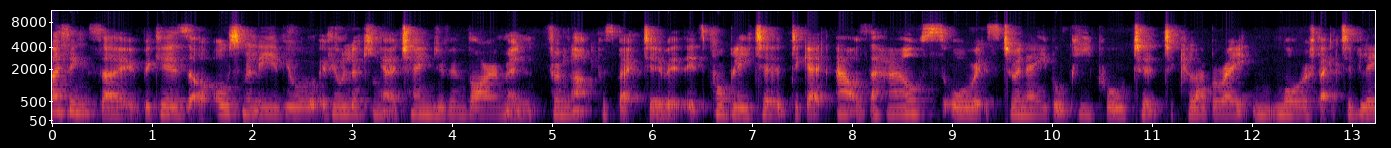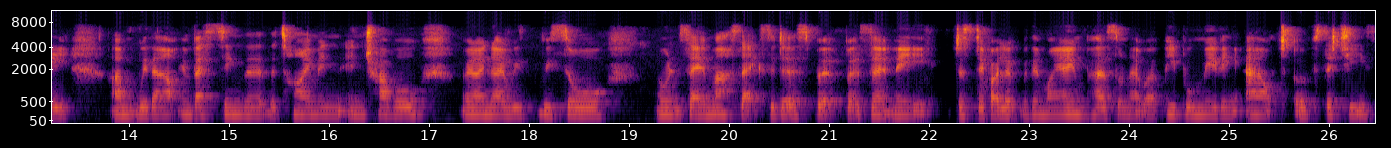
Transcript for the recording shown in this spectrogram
I think so because ultimately, if you're if you're looking at a change of environment from that perspective, it, it's probably to to get out of the house or it's to enable people to to collaborate more effectively um, without investing the the time in in travel. I mean, I know we we saw I wouldn't say a mass exodus, but but certainly just if I look within my own personal network, people moving out of cities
